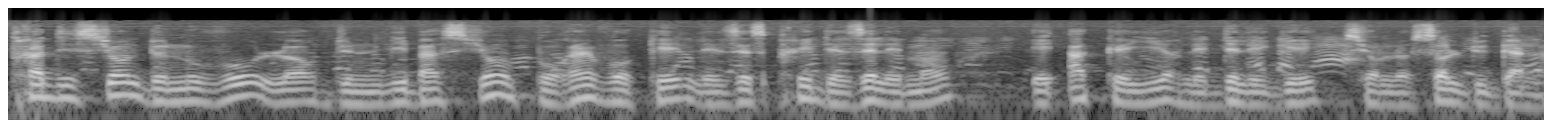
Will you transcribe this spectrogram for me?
Tradition de nouveau lors d'une libation pour invoquer les esprits des éléments et accueillir les délégués sur le sol du Ghana.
